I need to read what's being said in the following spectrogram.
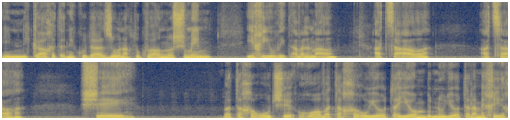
אם ניקח את הנקודה הזו, אנחנו כבר נושמים. היא חיובית. אבל מה? הצער, הצער, שבתחרות, שרוב התחרויות היום בנויות על המחיר,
